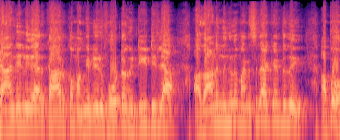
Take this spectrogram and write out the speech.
ചാനലുകാർക്ക് ആർക്കും അങ്ങനെ ഒരു ഫോട്ടോ കിട്ടിയിട്ടില്ല. അതാണ് നിങ്ങൾ മനസ്സിലാക്കേണ്ടത്. അപ്പോൾ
